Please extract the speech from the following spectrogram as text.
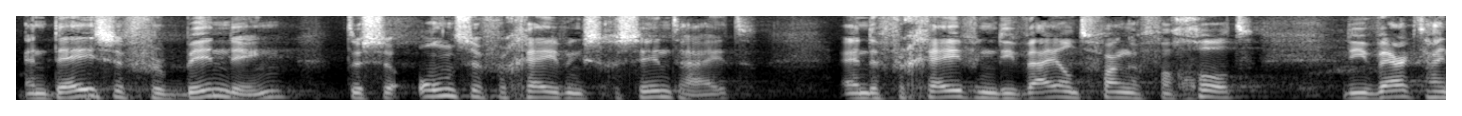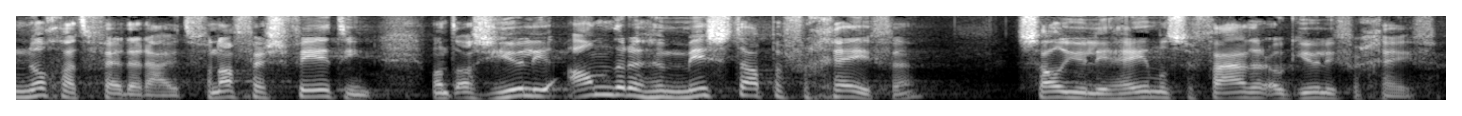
En deze verbinding tussen onze vergevingsgezindheid en de vergeving die wij ontvangen van God, die werkt hij nog wat verder uit, vanaf vers 14. Want als jullie anderen hun misstappen vergeven, zal jullie hemelse Vader ook jullie vergeven.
